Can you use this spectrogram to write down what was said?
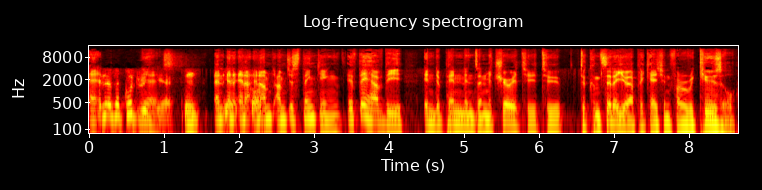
and, and there's a good reason. Yes. Mm. And, yes, and, and, and I'm I'm just thinking if they have the independence and maturity to to consider your application for a recusal,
